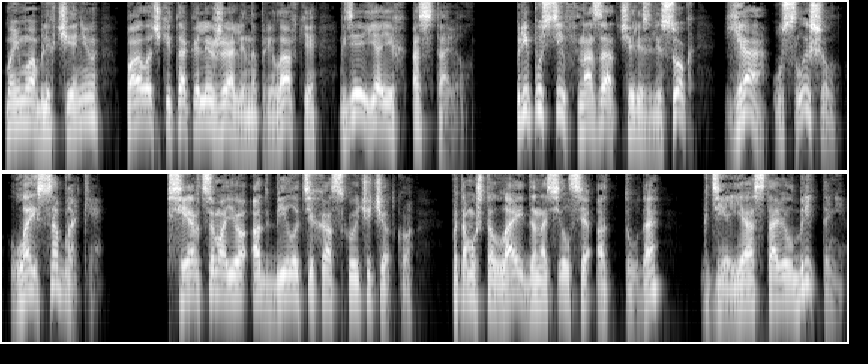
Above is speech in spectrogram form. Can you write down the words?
К моему облегчению, палочки так и лежали на прилавке, где я их оставил. Припустив назад через лесок, я услышал лай собаки. Сердце мое отбило техасскую чечетку — потому что лай доносился оттуда, где я оставил Бриттани.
